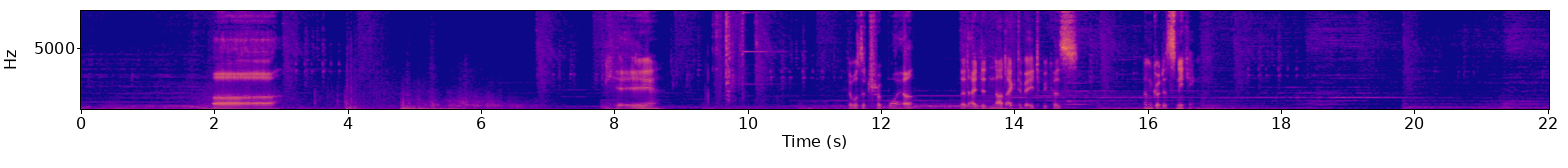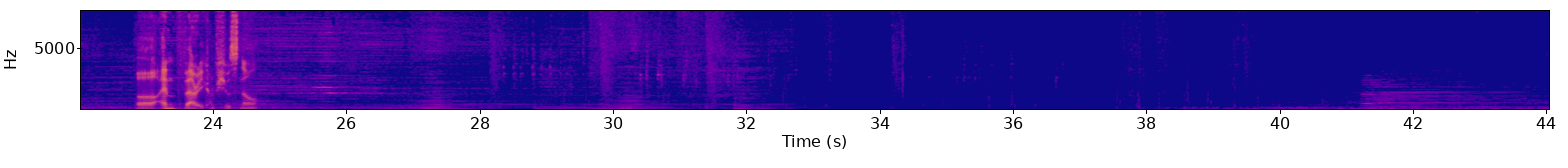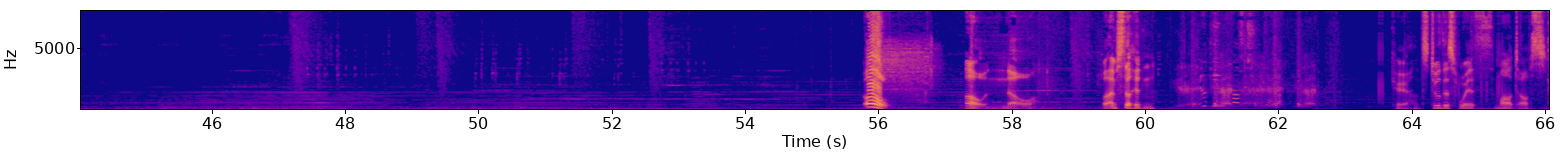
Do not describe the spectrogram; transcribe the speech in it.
Uh. Okay. There was a tripwire that I did not activate because I'm good at sneaking. Uh, I'm very confused now. Oh! Oh no. Well, I'm still hidden. The. Okay, let's do this with Molotovs.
